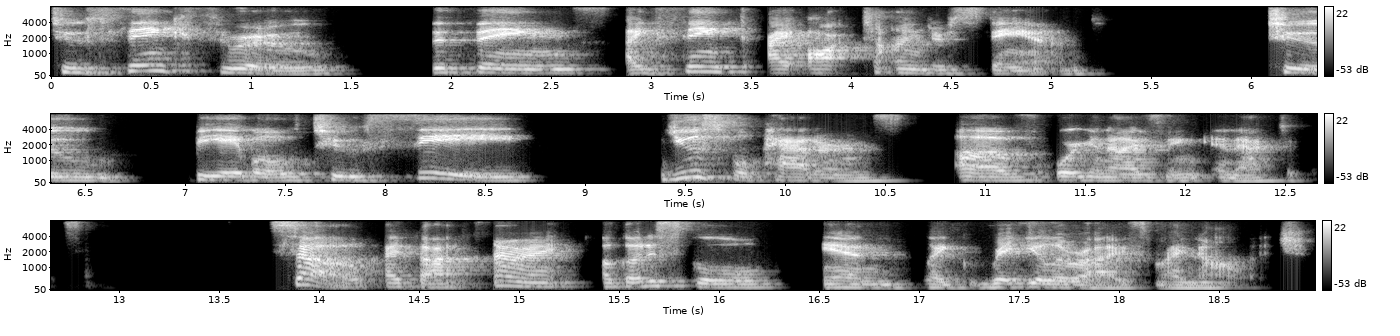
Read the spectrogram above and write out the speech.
to think through the things I think I ought to understand to be able to see useful patterns of organizing and activism. So I thought, all right, I'll go to school and like regularize my knowledge,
